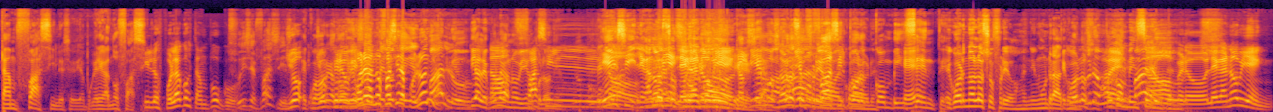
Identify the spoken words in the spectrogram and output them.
tan fácil ese día, porque le ganó Y fácil. los polacos tampoco. Dices fácil. Yo, Ecuador yo ganó creo que. Ecuador ganó fácil a Polonia. El Mundial, Ecuador No, ganó bien fácil. Polonia. Bien, no, sí, le no ganó lo bien, le ganó bien. Cambiemos, No lo sufrió, fácil por convincente. Ecuador no lo sufrió en ningún rato. Ecuador lo sufrió. Convincente. No, pero le ganó bien.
